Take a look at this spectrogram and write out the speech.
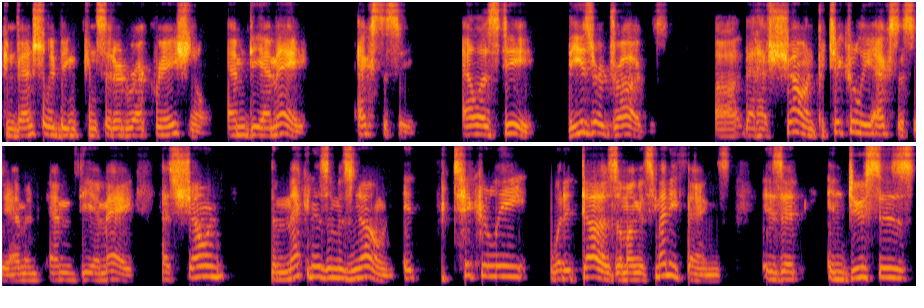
conventionally been considered recreational MDMA, ecstasy, LSD. These are drugs uh, that have shown, particularly ecstasy, MDMA, has shown the mechanism is known. It particularly, what it does, among its many things, is it induces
